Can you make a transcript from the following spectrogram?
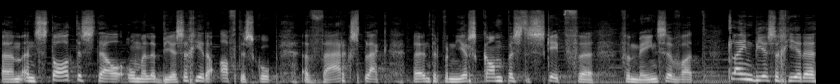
um, in staat te stel om hulle besighede af te skop, 'n werksplek, 'n entrepreneurs kampus te skep vir vir mense wat klein besighede,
